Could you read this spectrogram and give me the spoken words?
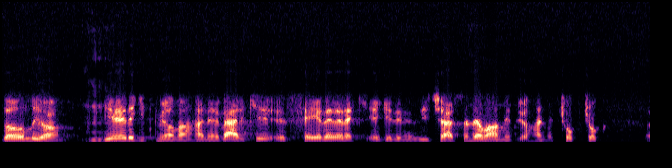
dağılıyor. Bir yere de gitmiyor ama hani belki e, seyrederek Ege Denizi içerisinde devam ediyor. Hani çok çok e,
